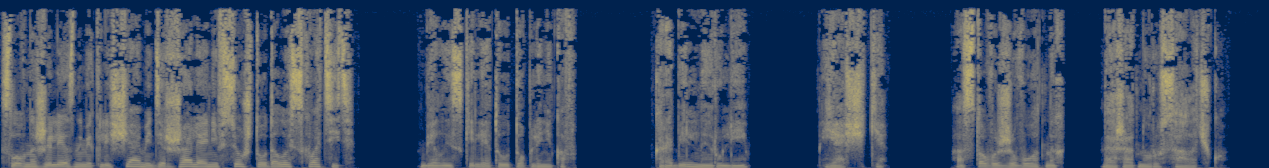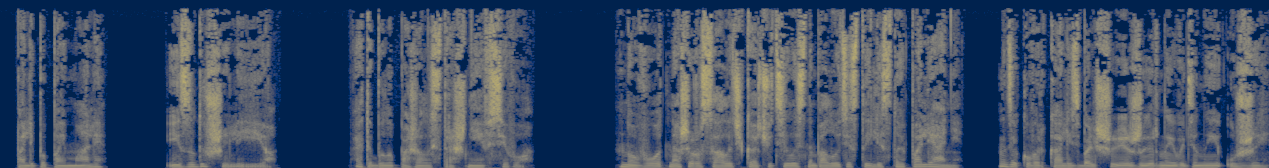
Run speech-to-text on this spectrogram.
словно железными клещами, держали они все, что удалось схватить. Белые скелеты утопленников, корабельные рули, ящики, остовы животных, даже одну русалочку. Полипы поймали, и задушили ее. Это было, пожалуй, страшнее всего. Но вот наша русалочка очутилась на болотистой лесной поляне, где кувыркались большие жирные водяные ужи,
